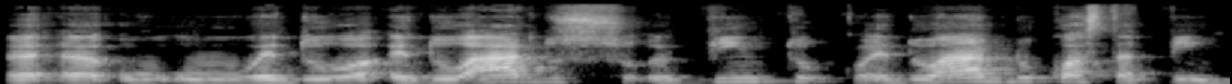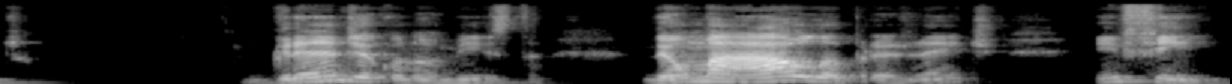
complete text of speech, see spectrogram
Uh, uh, o, o Edu, Eduardo Pinto, Eduardo Costa Pinto, grande economista, deu uma aula para gente. Enfim,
